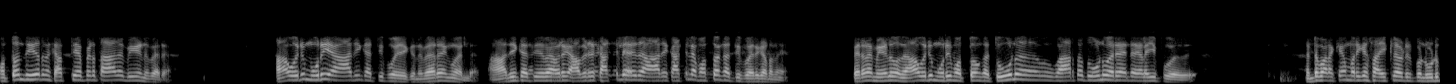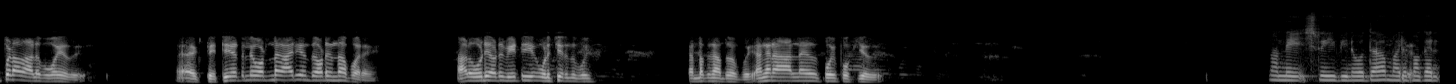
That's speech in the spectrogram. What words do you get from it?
മൊത്തം തീർന്ന് കത്തിയപ്പോഴും താഴെ വീണ് വരെ. ആ ഒരു മുറി ആദ്യം കത്തിപ്പോയേക്കുന്നത് വേറെ എങ്ങും അല്ല. ആദ്യം കത്തി അവർ അവരുടെ കട്ടിലായത് ആദ്യം കട്ടിലെ മൊത്തം കത്തിപ്പോയത് കിടന്നേ. പെരയുടെ മേൾ വന്നു. ആ ഒരു മുറി മൊത്തം തൂണ് വാർത്ത തൂണ് വരെ എന്റെ ഇളകി പോയത്. എന്നിട്ട് വടക്കാൻ മറിക്കാൻ സൈക്കിൾ അവിടെ ഇരിപ്പുണ്ട്. ഉടുപ്പിടാതെ ആൾ പോയത്. തെറ്റുകെട്ടിൽ ഓടേണ്ട കാര്യം എന്തോ അവിടെ നിന്നാ പോരെ. ആൾ ഓടി അവിടെ വീട്ടിൽ ഒളിച്ചിരുന്നു പോയി. കണ്ടത്തിനകത്ത് പോയി. അങ്ങനെ ആളിനെ പോയി പൊക്കിയത്. നന്ദി. ശ്രീ വിനോദ മരുമകൻ.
